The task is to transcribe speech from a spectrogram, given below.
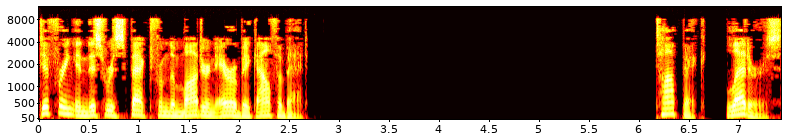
differing in this respect from the modern Arabic alphabet. Letters.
